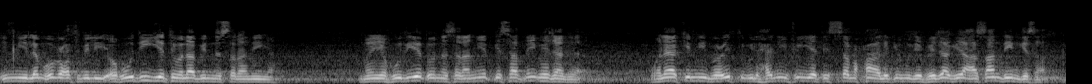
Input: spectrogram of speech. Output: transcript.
ان نیلم اباس بلی یہودیت ولا بن نسرانیہ میں یہودیت اور نسرانیت کے ساتھ نہیں بھیجا گیا۔ ولكني بعثت بالحنيفية السمحة لیکن مجھے بھیجا گیا آسان دین کے ساتھ۔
